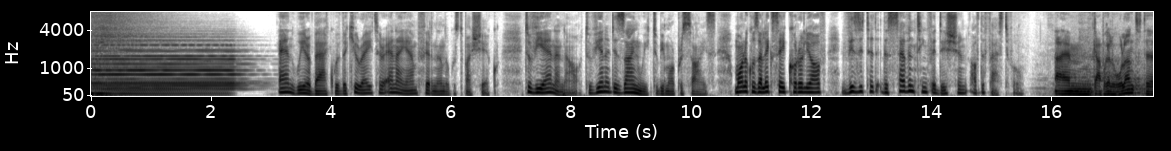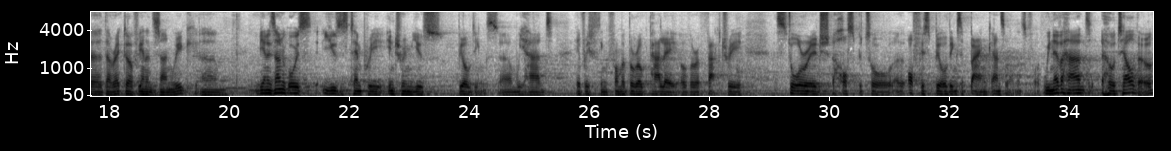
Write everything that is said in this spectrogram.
And we are back with the curator, and I am Fernando Augusto Pacheco. To Vienna now, to Vienna Design Week to be more precise. Monocle's Alexei Korolyov visited the 17th edition of the festival. I'm Gabriel Roland, the director of Vienna Design Week. Um, Vienna Design Week always uses temporary interim use buildings. Um, we had everything from a Baroque palais over a factory storage, a hospital, uh, office buildings, a bank, and so on and so forth. We never had a hotel though,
